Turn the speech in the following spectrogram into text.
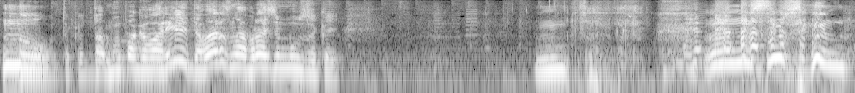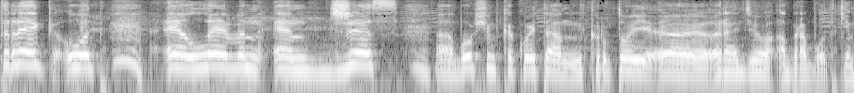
Ну. так вот, да, мы поговорили, давай разнообразим музыкой. М, Слушаем трек от Eleven and Jazz. а, В общем, какой-то крутой э, радиообработки.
